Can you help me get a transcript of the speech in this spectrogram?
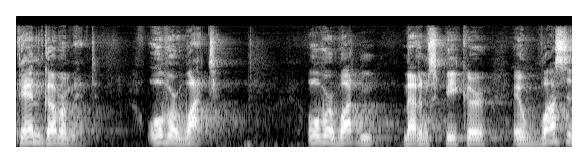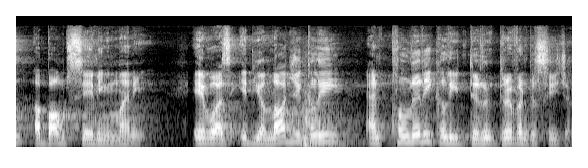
then government over what? Over what, Madam Speaker? It wasn't about saving money. It was ideologically and politically driven decision.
